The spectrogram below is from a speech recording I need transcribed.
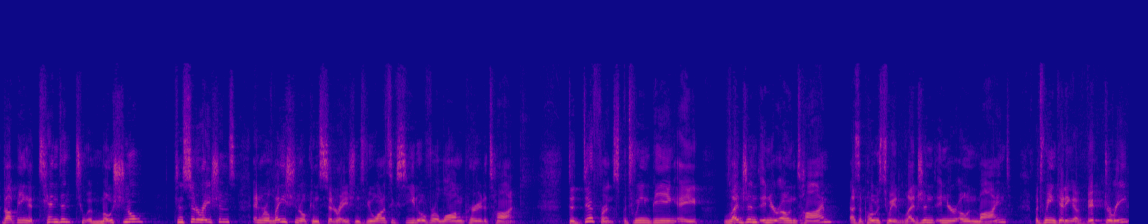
about being attendant to emotional considerations and relational considerations if you want to succeed over a long period of time. The difference between being a legend in your own time as opposed to a legend in your own mind, between getting a victory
